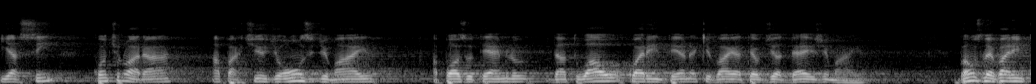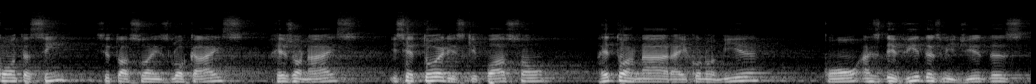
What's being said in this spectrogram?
E assim continuará a partir de 11 de maio, após o término da atual quarentena que vai até o dia 10 de maio. Vamos levar em conta, sim, situações locais, regionais e setores que possam retornar à economia com as devidas medidas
